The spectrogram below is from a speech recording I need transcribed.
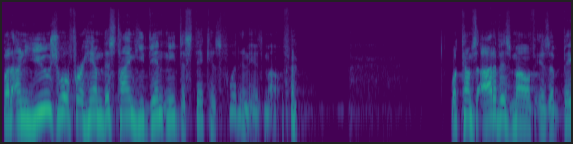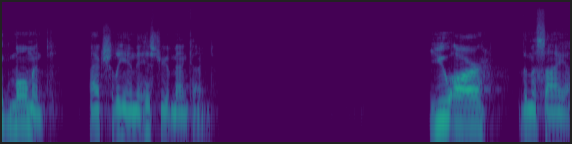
But unusual for him, this time he didn't need to stick his foot in his mouth. what comes out of his mouth is a big moment, actually, in the history of mankind. You are the Messiah.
